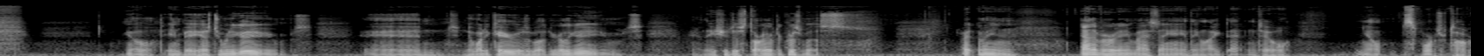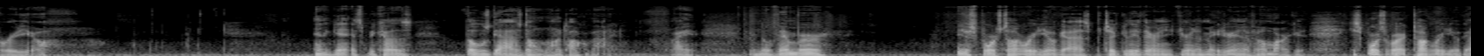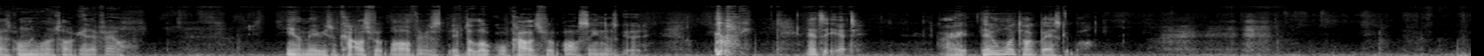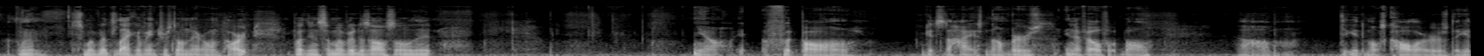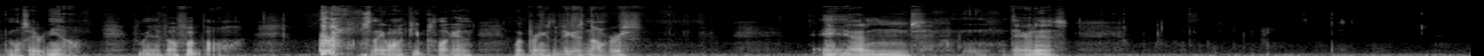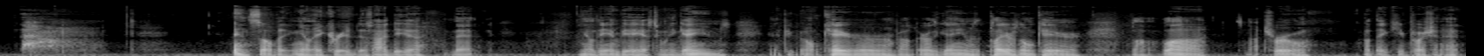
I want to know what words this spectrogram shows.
you know, the NBA has too many games and nobody cares about the early games and they should just start after Christmas. Right, I mean, I never heard anybody saying anything like that until, you know, sports or talk radio. And again, it's because those guys don't want to talk about it, right? In November, your sports talk radio guys, particularly if they're in, if you're in a major NFL market, your sports talk radio guys only want to talk NFL. You know, maybe some college football if there's if the local college football scene is good. That's it. All right, they don't want to talk basketball. Um, some of it's lack of interest on their own part, but then some of it is also that you know football gets the highest numbers, NFL football. Um, they get the most callers, they get the most, you know, from NFL football. So they want to keep plugging what brings the biggest numbers. And there it is. And so they, you know, they created this idea that, you know, the NBA has too many games and people don't care about the early games, the players don't care, blah, blah, blah. It's not true, but they keep pushing it.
